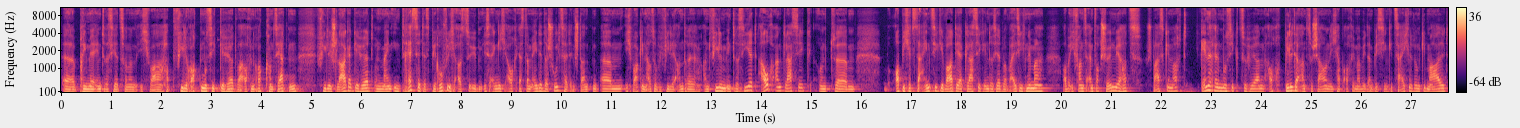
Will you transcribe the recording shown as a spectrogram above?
äh, primär interessiert, sondern ich war, habe viel Rockmusik gehört, war auch in Rockkonzerten, viele Schlager gehört und mein Interesse, das beruflich auszuüben, ist eigentlich auch erst am Ende der Schulzeit entstanden. Ähm, ich war genauso wie viele andere an Film interessiert, auch an Klassik und ähm, ob ich jetzt der Einzige war, der Klassik interessiert war, weiß ich nicht mehr. Aber ich fand es einfach schön, mir hat es Spaß gemacht generell Musik zu hören, auch Bilder anzuschauen. Ich habe auch immer wieder ein bisschen gezeichnet und gemalt.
